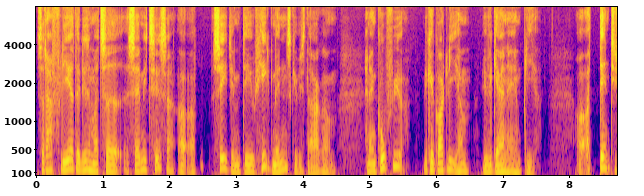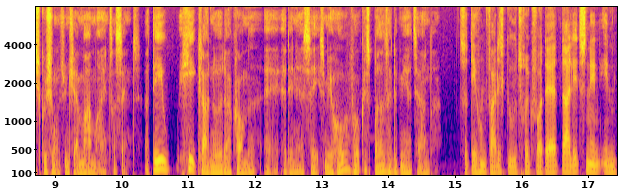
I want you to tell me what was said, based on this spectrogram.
Så der er flere, der ligesom har taget Sami til sig og, og set, at det er jo et helt menneske, vi snakker om. Han er en god fyr. Vi kan godt lide ham. Vi vil gerne have, at han bliver. Og, og den diskussion, synes jeg er meget, meget interessant. Og det er jo helt klart noget, der er kommet af, af den her sag, som jeg håber på kan sprede sig lidt mere til andre. Så det hun faktisk er udtryk for, der, der er lidt sådan en, en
